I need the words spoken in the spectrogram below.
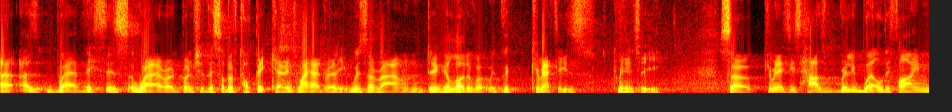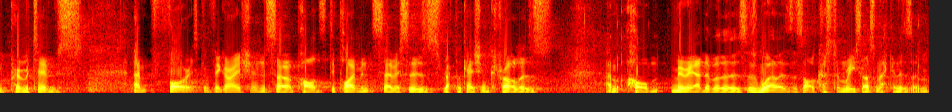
uh, as where this is where a bunch of this sort of topic came into my head really was around doing a lot of work with the Kubernetes community. So Kubernetes has really well-defined primitives um, for its configuration, so pods, deployment services, replication controllers, um, a whole myriad of others, as well as the sort of custom resource mechanism.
